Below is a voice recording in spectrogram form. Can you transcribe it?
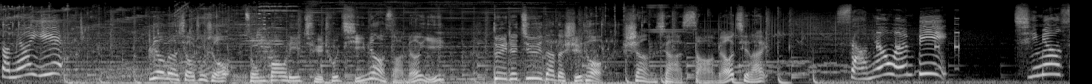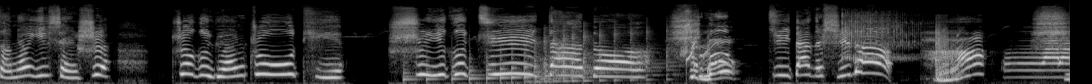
扫描仪。妙妙小助手从包里取出奇妙扫描仪，对着巨大的石头上下扫描起来。扫描完毕，奇妙扫描仪显示，这个圆柱物体是一个巨大的什么？巨大的石头啊！石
